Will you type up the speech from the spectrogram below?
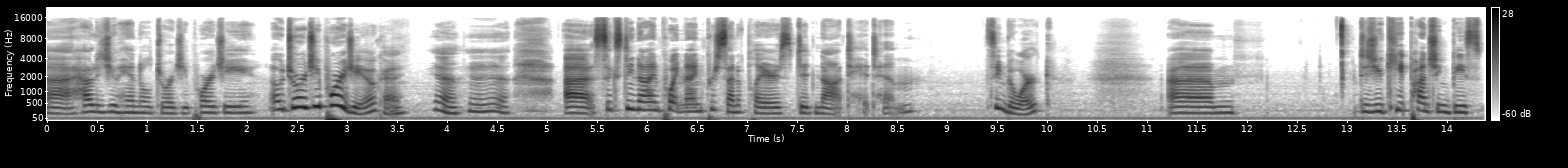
uh, how did you handle Georgie Porgie? Oh, Georgie Porgie. Okay. Yeah, yeah, yeah. Uh, 69.9% of players did not hit him. Seemed to work. Um, did you keep punching Beast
